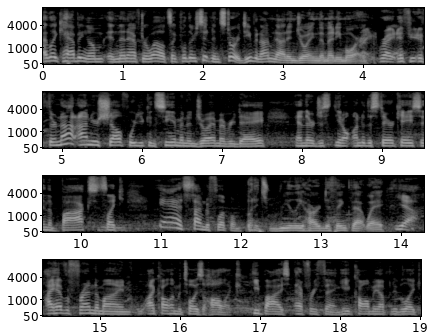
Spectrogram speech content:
I like having them, and then after a while, it's like, well, they're sitting in storage. Even I'm not enjoying them anymore. Right. If you if they're not on your shelf where you can see them and enjoy them every day, and they're just you know under the staircase in the box, it's like, yeah, it's time to flip them. But it's really hard to think that way. Yeah, I have a friend of mine. I call him a toysaholic. He buys everything. He'd call me up and he'd be like,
